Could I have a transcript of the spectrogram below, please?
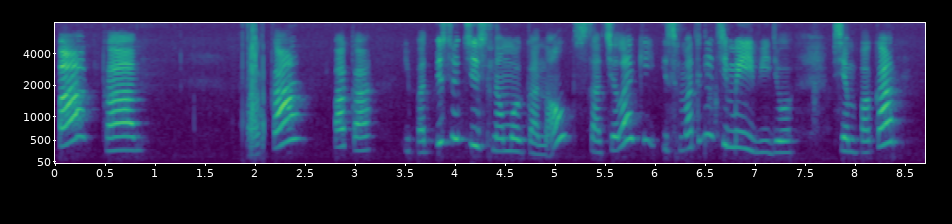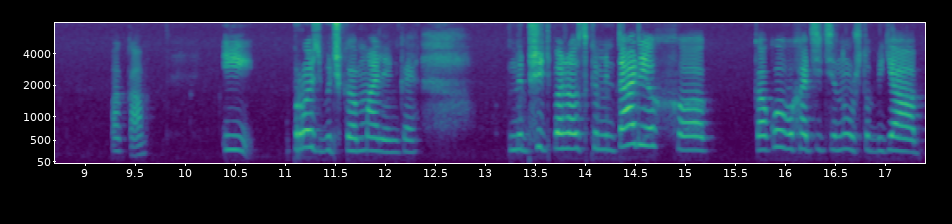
пока! Пока-пока! И подписывайтесь на мой канал, ставьте лайки и смотрите мои видео. Всем пока, пока. И просьбочка маленькая. Напишите, пожалуйста, в комментариях, э, какой вы хотите, ну, чтобы я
